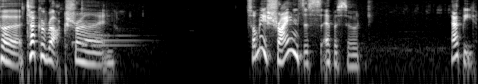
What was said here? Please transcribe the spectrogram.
Tucker, Tukarok Shrine. So many shrines this episode. Happy.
